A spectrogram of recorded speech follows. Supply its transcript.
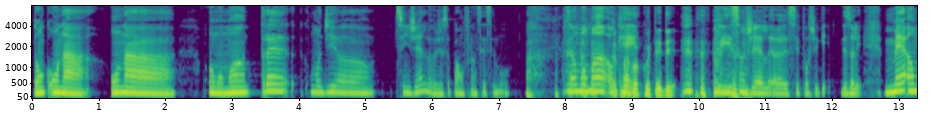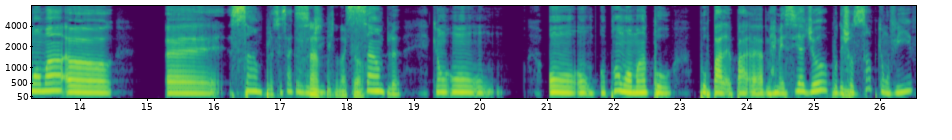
Donc, on a, on a un moment très, comment dire, euh, singel, je ne sais pas en français ces mots. C'est un moment, ok. pas beaucoup t'aider. oui, singel, euh, c'est portugais, désolé. Mais un moment euh, euh, simple, c'est ça que je simple, dis. D'accord. Simple, qu'on on, on, on, prend un moment pour pour parler, euh, remercier à Dieu pour des mm. choses simples qu'on vive,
